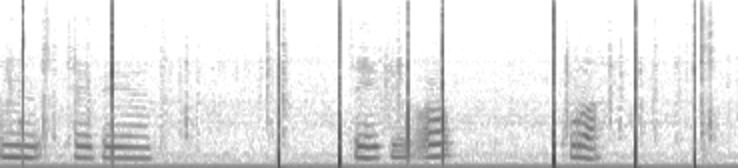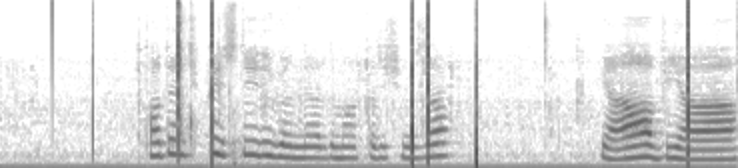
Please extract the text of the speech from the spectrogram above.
Hemen TP TP A Kura Zaten tipi isteğiyle gönderdim arkadaşımıza. Ya abi ya.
